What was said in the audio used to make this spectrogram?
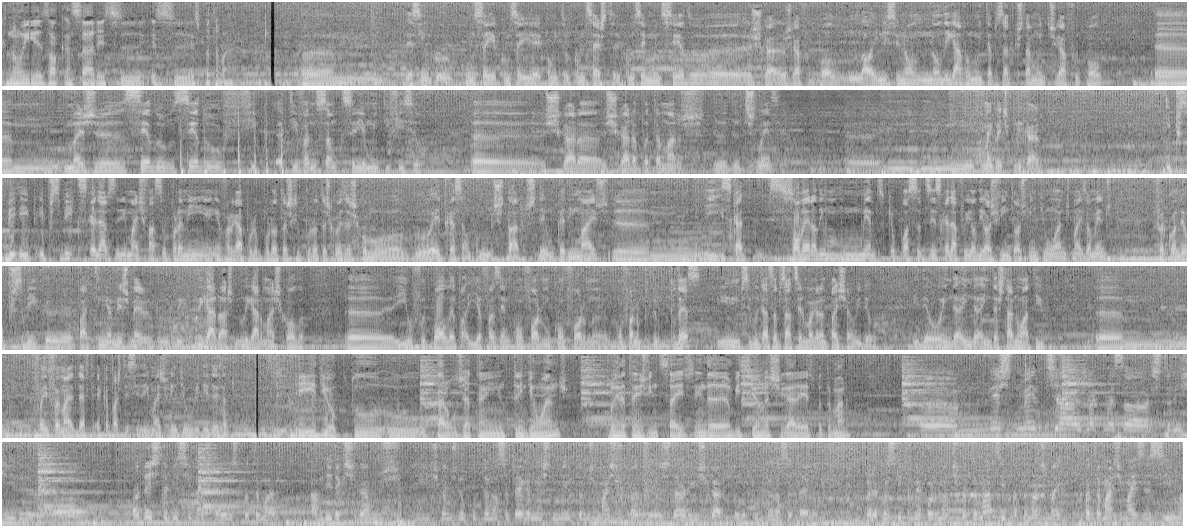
que não ias alcançar esse, esse, esse patamar. Um, assim, comecei, comecei como, tu, como disseste, comecei muito cedo uh, a, jogar, a jogar futebol. Ao início não, não ligava muito, apesar de gostar muito de jogar futebol. Uh, mas uh, cedo, cedo fico, tive a noção que seria muito difícil uh, chegar, a, chegar a patamares de, de, de excelência como é que eu te explicar? E percebi, e, e percebi, que se calhar seria mais fácil para mim envergar por, por, outras, por outras coisas como a educação, como estudar. Estudei um bocadinho mais uh, e se, calhar, se houver ali um momento que eu possa dizer, se calhar foi ali aos 20, aos 21 anos mais ou menos, foi quando eu percebi que pá, tinha mesmo de ligar, ligar à escola uh, e o futebol ia fazendo conforme, conforme, conforme pudesse e impossibilitasse, apesar de ser uma grande paixão e deu, e deu ainda, ainda, ainda estar no ativo. Um, foi, foi mais, deve, é capaz de ter sido aí, mais 21, 22 anos. E Diogo, tu, o, o Carlos já tem 31 anos, tu ainda tens 26, ainda ambicionas chegar a esse patamar? Um, neste momento já, já começa a restringir ou, ou deixa de ambicionar chegar a esse patamar. À medida que chegamos e jogamos no clube da nossa terra, neste momento estamos mais focados em ajudar e jogar pelo clube da nossa terra para conseguir também pôr noutros patamares e patamares mais, patamares mais acima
